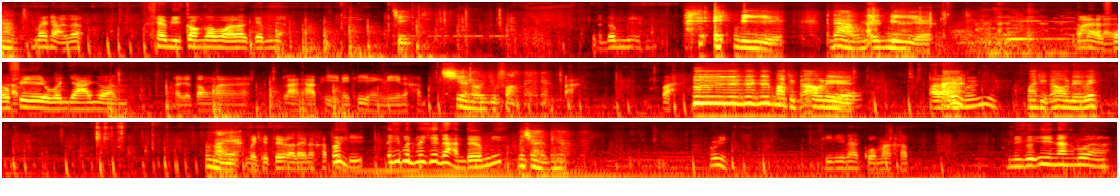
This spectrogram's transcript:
น่าไม่ขายแล้วแค่มีกล้องก็พอแล้วเกมเนี่ยจริงแต่ต้องมีเอ็กดีหน้ามึงเอ็กดีอะขมานาดแล้วเซนะลครับฟี่อยู่บนยานก่อนเราจะต้องมาล่าท้าผีในที่แห่งนี้นะครับ เชื่อเราอยู่ฝั่งไหนเนี่ยป่ะป่ะเฮ้ยเฮ้ยเฮ้ยมาถึงก็เอาเลยเหรออะไรอะมึง มาถึงก็เอาเลยเว้ยข้างในอะเหมือนจะเจออะไรนะครับเฮ้ย เมื่อกี้ไอ้นี่มันไม่ใช่ด่านเดิมนี่ไม่ใช่ไม่ใช่ ที่นี่น่ากลัวมากครับ มีเก้าอี้นั่งด้วยนะ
